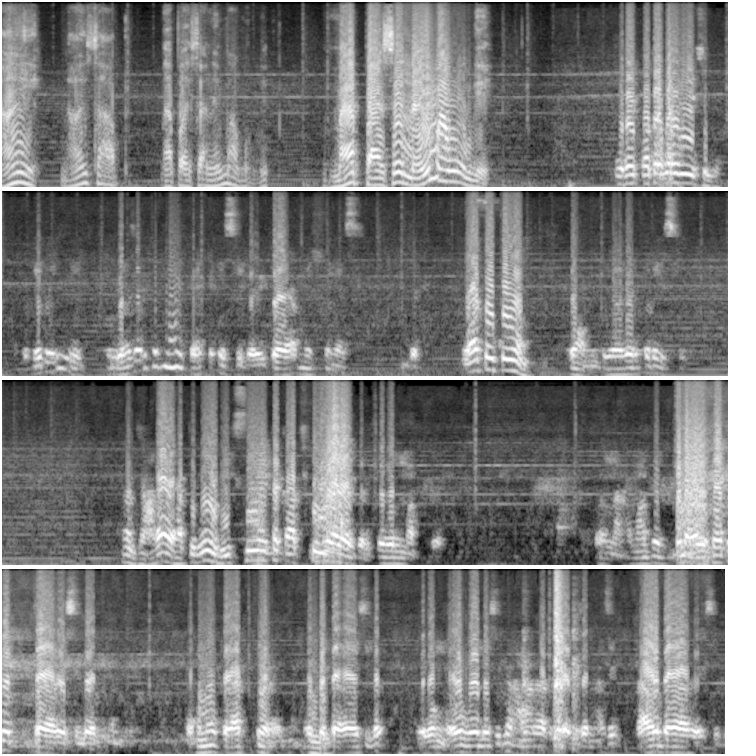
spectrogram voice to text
नहीं नहीं साहब मैं पैसा नहीं मांगूंगी मैं पैसे नहीं मांगूंगी এটা কত করে দিয়েছিল? দু হাজার করে নিয়ে প্যাকেটে ছিল এটা আমি শুনেছি। এত কম? কম দু হাজার করে ছিল যারা এত বড় রিস্ক নিয়ে একটা কাজ করে কেবলমাত্র। কারণ আমাদের প্যাকেট দেওয়া হয়েছিল প্রার্থী দেওয়া হয়েছিল। এবং ও বলেছিল আমার হাতে একজন আছে তাও দেওয়া হয়েছিল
